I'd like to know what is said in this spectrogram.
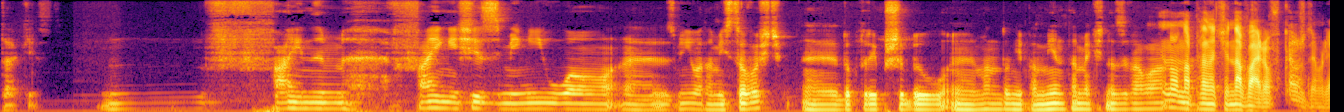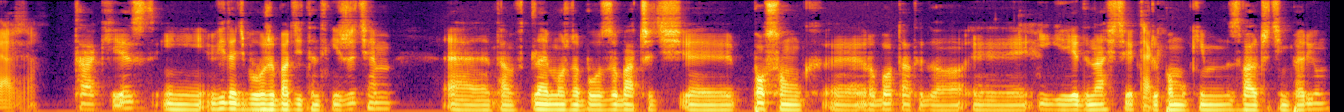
Tak jest. Fajnym, fajnie się zmieniło, e, zmieniła ta miejscowość, e, do której przybył e, Mando, nie pamiętam jak się nazywała. No na planecie Navarro w każdym razie. Tak jest i widać było, że bardziej tętni życiem. Tam w tle można było zobaczyć posąg robota, tego IG-11, który tak. pomógł im zwalczyć Imperium.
